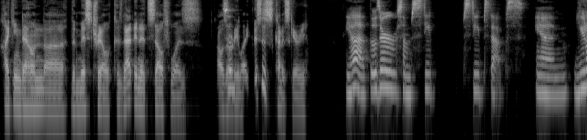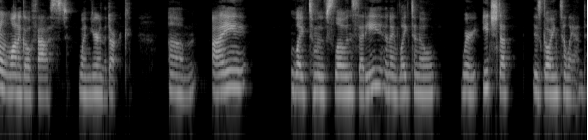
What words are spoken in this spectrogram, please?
hiking down uh, the mist trail? Because that in itself was, I was So- already like, this is kind of scary. yeah, those are some steep, steep steps. And you don't want to go fast when you're in the dark. Um, I like to move slow and steady, and I like to know where each step is going to land.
